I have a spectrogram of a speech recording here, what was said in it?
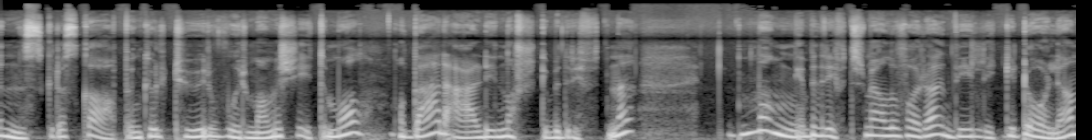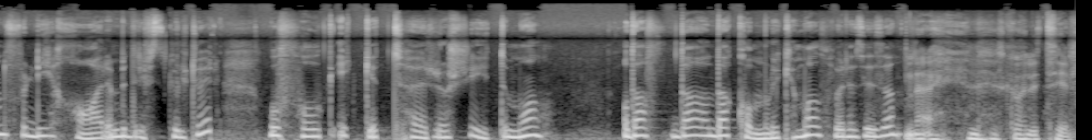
ønsker å skape en kultur hvor man vil skyte mål. Og der er de norske bedriftene mange bedrifter som i alle foredrag, de ligger dårlig an, for de har en bedriftskultur hvor folk ikke tør å skyte mål. Og da, da, da, kommer du ikke i mål, for å si det sånn. Nei, det skal litt til.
